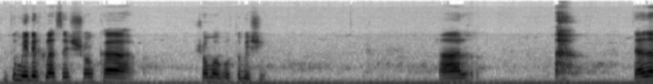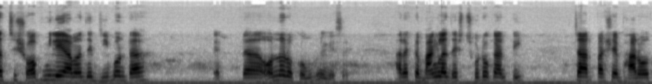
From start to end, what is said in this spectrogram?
কিন্তু মিডল ক্লাসের সংখ্যা সম্ভবত বেশি। আর দেখা যাচ্ছে সব মিলিয়ে আমাদের জীবনটা একটা অন্যরকম হয়ে গেছে। আর একটা বাংলাদেশ ছোট কান্ট্রি চারপাশে ভারত,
